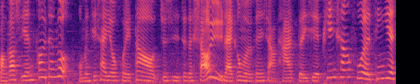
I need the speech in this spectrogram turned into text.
广告时间告一段落，我们接下来又回到就是这个小雨来跟我们分享他的一些偏乡服务的经验。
